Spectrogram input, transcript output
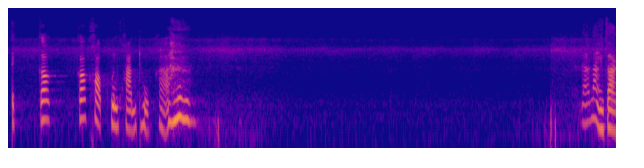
แต่ก็ก็ขอบคุณความถูกค่ะแล้วหลังจาก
